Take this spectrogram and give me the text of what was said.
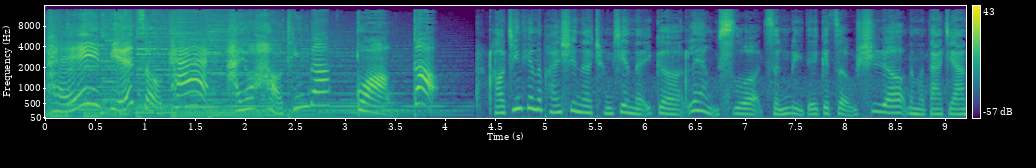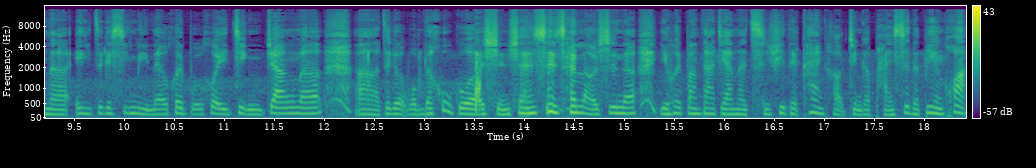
嘿，别走开，还有好听的广告。好，今天的盘势呢，呈现了一个量缩整理的一个走势哦。那么大家呢，哎，这个心里呢会不会紧张呢？啊，这个我们的护国神山珊珊老师呢，也会帮大家呢持续的看好整个盘势的变化。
